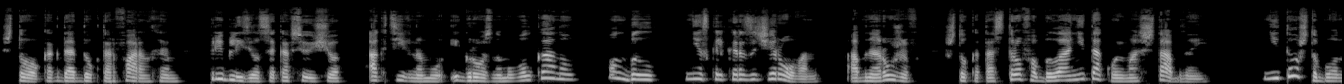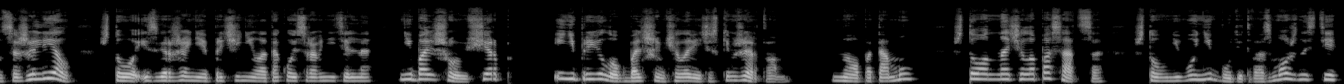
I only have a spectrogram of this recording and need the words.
что когда доктор Фаренхэм приблизился ко все еще активному и грозному вулкану, он был несколько разочарован, обнаружив, что катастрофа была не такой масштабной. Не то чтобы он сожалел, что извержение причинило такой сравнительно небольшой ущерб и не привело к большим человеческим жертвам, но потому, что он начал опасаться, что у него не будет возможности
